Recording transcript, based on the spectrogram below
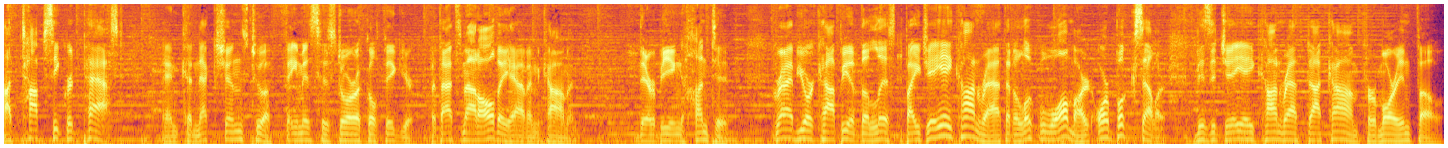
a top secret past, and connections to a famous historical figure. But that's not all they have in common. They're being hunted. Grab your copy of The List by J.A. Konrath at a local Walmart or bookseller. Visit jakonrath.com for more info.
